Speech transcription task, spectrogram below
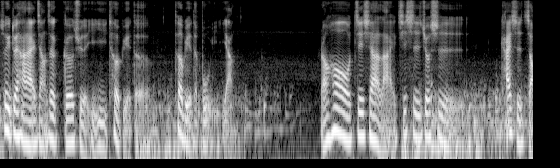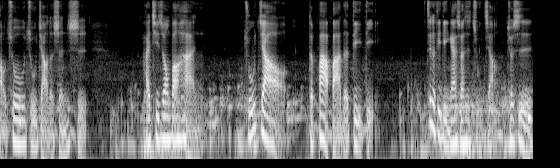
所以对他来讲，这个歌曲的意义特别的、特别的不一样。然后接下来其实就是开始找出主角的身世，还其中包含主角的爸爸的弟弟，这个弟弟应该算是主角，就是。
